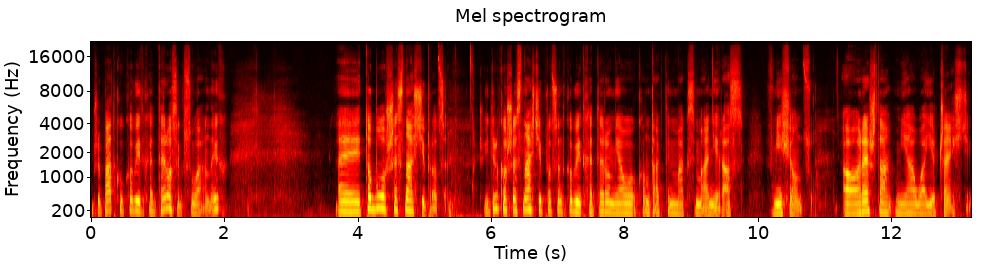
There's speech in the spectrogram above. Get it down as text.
W przypadku kobiet heteroseksualnych to było 16%, czyli tylko 16% kobiet hetero miało kontakty maksymalnie raz w miesiącu, a reszta miała je częściej.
